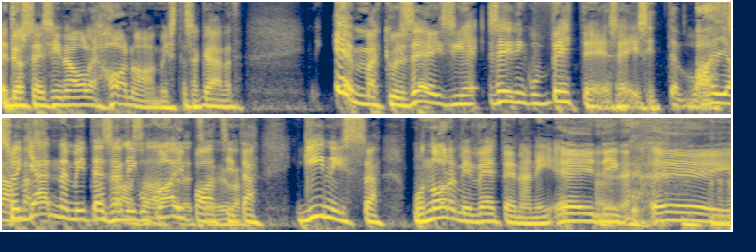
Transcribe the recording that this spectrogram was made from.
että jos ei siinä ole hanaa, mistä sä käännät, en mä kyllä, se ei, siihen, se ei niinku veteen, se ei sitten vaan. Ai jaa, se on mä- jännä, miten mä sä niinku kaipaat sitä ginissä, mutta normivetenä, niin ei niinku, ei,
